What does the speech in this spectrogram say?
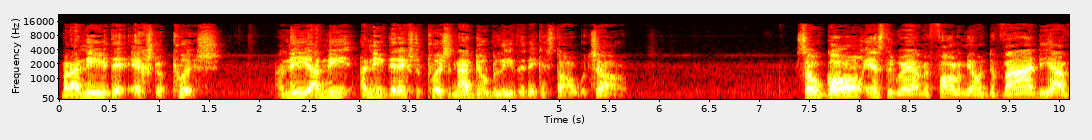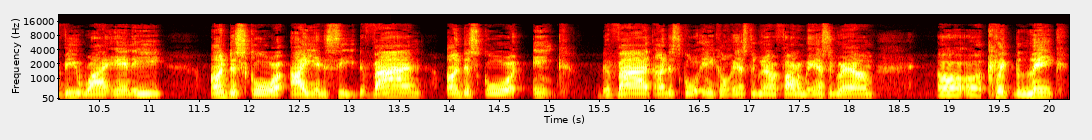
But I need that extra push. I need I need I need that extra push and I do believe that it can start with y'all. So go on Instagram and follow me on Divyne D I V Y N E underscore I N C. Divyne underscore Inc. Divyne underscore Inc. on Instagram. Follow me on Instagram. Uh, uh, click the link.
